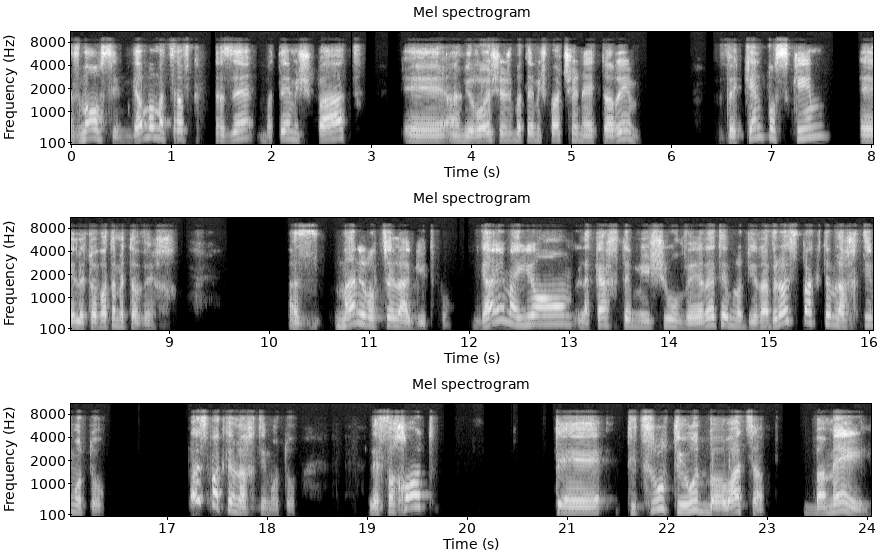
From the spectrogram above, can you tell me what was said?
אז מה עושים? גם במצב כזה, בתי משפט, אה, אני רואה שיש בתי משפט שנעתרים, וכן פוסקים אה, לטובת המתווך. אז מה אני רוצה להגיד פה? גם אם היום לקחתם מישהו והראיתם לו דירה ולא הספקתם להחתים אותו, לא הספקתם להחתים אותו, לפחות ת, תיצרו תיעוד בוואטסאפ, במייל,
